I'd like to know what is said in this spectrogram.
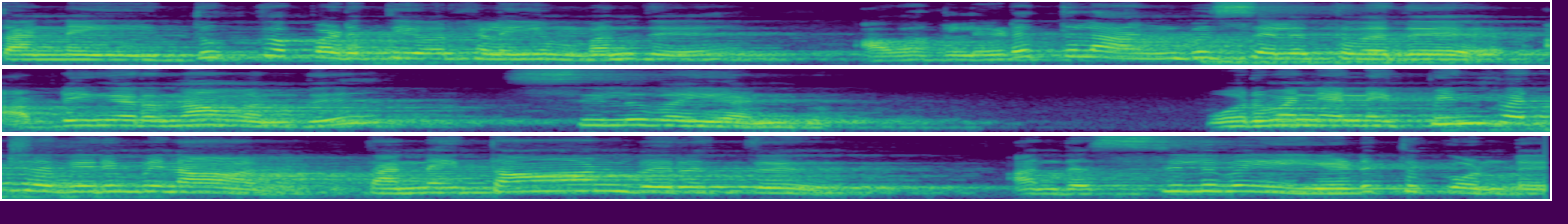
தன்னை துக்கப்படுத்தியவர்களையும் வந்து அவர்களிடத்தில் அன்பு செலுத்துவது அப்படிங்கிறது தான் வந்து சிலுவை அன்பு. ஒருவன் என்னை பின்பற்ற விரும்பினால் தன்னைத்தான் வெறுத்து அந்த சிலுவையை எடுத்துக்கொண்டு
